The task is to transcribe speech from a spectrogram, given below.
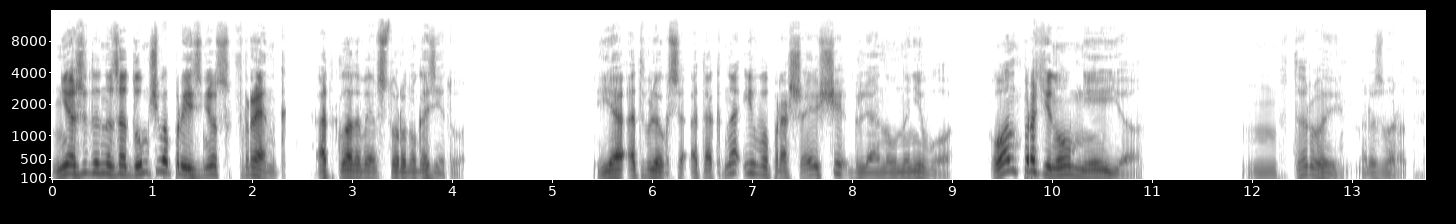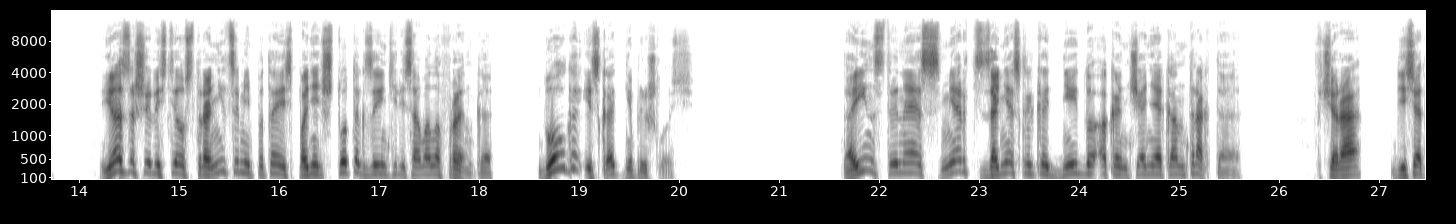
Неожиданно задумчиво произнес Фрэнк, откладывая в сторону газету. Я отвлекся от окна и вопрошающе глянул на него. Он протянул мне ее. Второй разворот. Я зашелестел страницами, пытаясь понять, что так заинтересовало Фрэнка. Долго искать не пришлось. Таинственная смерть за несколько дней до окончания контракта. Вчера, 10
